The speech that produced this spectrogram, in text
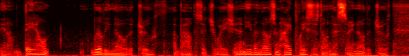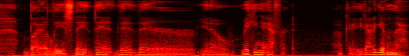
you know, they don't really know the truth about the situation. And even those in high places don't necessarily know the truth. But at least they, they, they, they're, you know, making an effort. Okay, you got to give them that.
